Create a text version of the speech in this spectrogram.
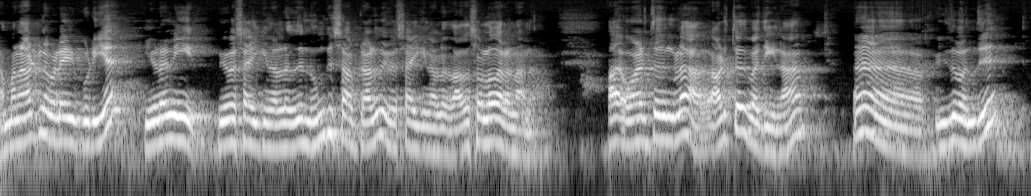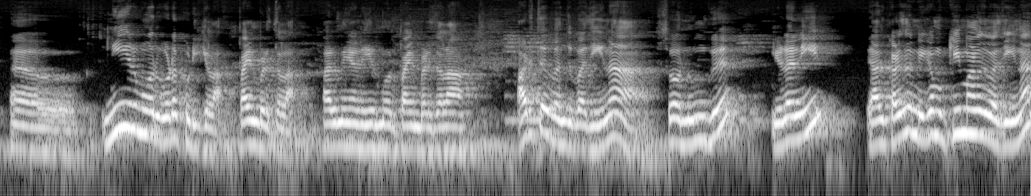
நம்ம நாட்டில் விளையக்கூடிய இளநீர் விவசாயிக்கு நல்லது நுங்கு சாப்பிட்டாலும் விவசாயிக்கு நல்லது. அதை சொல்ல வரேன் நான். அடுத்ததுங்களா? அடுத்தது பார்த்திங்கன்னா இது வந்து நீர்மோர் கூட குடிக்கலாம் பயன்படுத்தலாம். அருமையான நீர்மோர் பயன்படுத்தலாம். அடுத்தது வந்து பார்த்திங்கன்னா ஸோ நுங்கு இளநீர் அதுக்கடுத்து மிக முக்கியமானது பார்த்திங்கன்னா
